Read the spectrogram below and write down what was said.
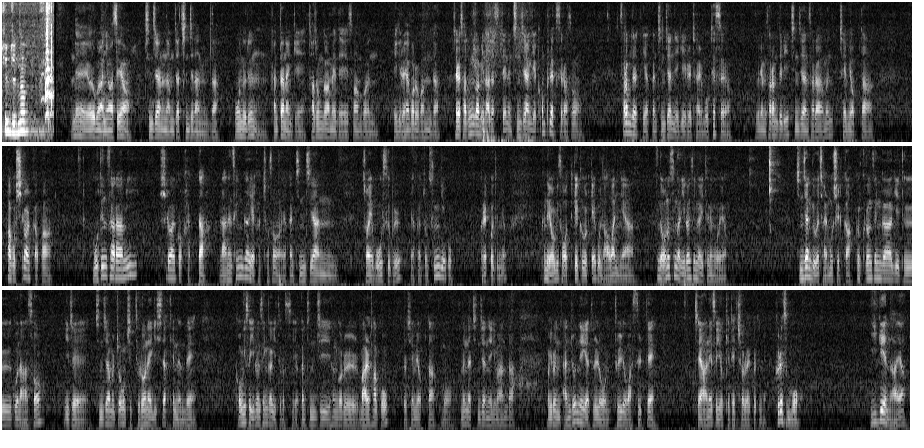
진진남 네, 여러분 안녕하세요. 진지하는 남자 진재남입니다. 오늘은 간단하게 자존감에 대해서 한번 얘기를 해보려고 합니다. 제가 자존감이 낮았을 때는 진지한 게 컴플렉스라서 사람들한테 약간 진지한 얘기를 잘 못했어요. 왜냐면 사람들이 진지한 사람은 재미없다 하고 싫어할까봐 모든 사람이 싫어할 것 같다 라는 생각에 갇혀서 약간 진지한 저의 모습을 약간 좀 숨기고 그랬거든요. 근데 여기서 어떻게 그걸 깨고 나왔냐 근데 어느 순간 이런 생각이 드는 거예요. 진지한 게 왜 잘못일까? 그럼 그런 생각이 들고 나서 이제 진지함을 조금씩 드러내기 시작했는데 거기서 이런 생각이 들었어요. 약간 진지한 거를 말하고 재미없다. 뭐 맨날 진지한 얘기만 한다. 뭐 이런 안 좋은 얘기가 들려 들려왔을 때 제 안에서 이렇게 대처를 했거든요. 그래서 뭐 이게 나야.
